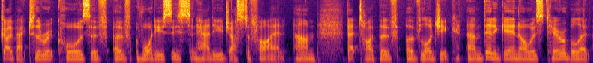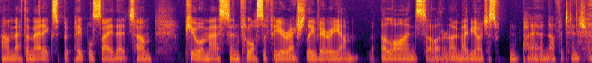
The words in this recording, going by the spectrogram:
go back to the root cause of, of, of what is this and how do you justify it, um, that type of, of logic. Um, then again, I was terrible at um, mathematics, but people say that um, pure maths and philosophy are actually very um, aligned. So I don't know, maybe I just didn't pay enough attention.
